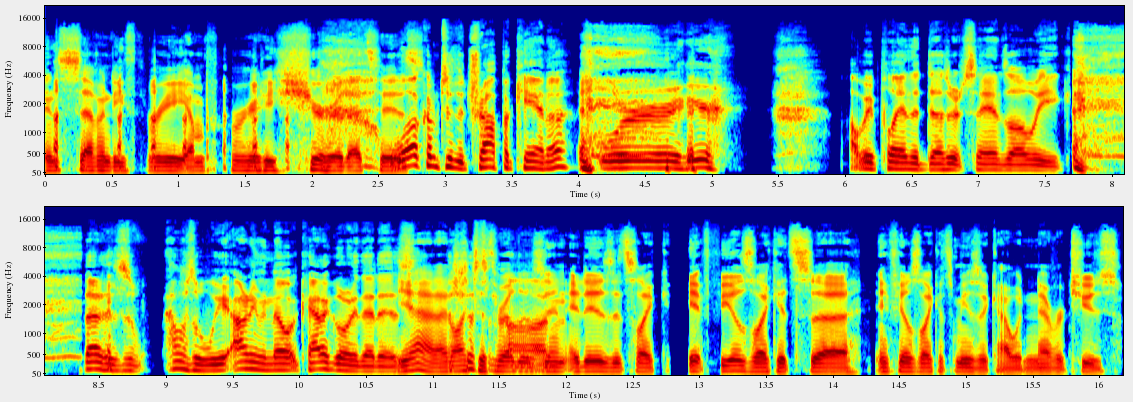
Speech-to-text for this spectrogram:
in 73. I'm pretty sure that's his. Welcome to the Tropicana. We're here. I'll be playing the Desert Sands all week. That is that was a weird. I don't even know what category that is. Yeah, I'd It's like to just throw those odd- in. It is. It's like it feels like it's. Uh, it feels like it's music I would never choose.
